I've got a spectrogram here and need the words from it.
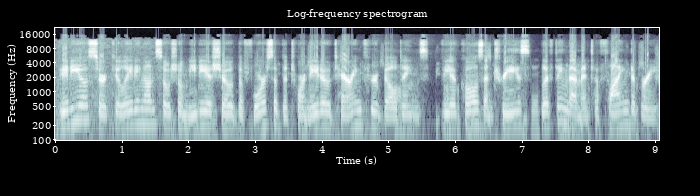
Videos circulating on social media showed the force of the tornado tearing through buildings, vehicles, and trees, lifting them into flying debris.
